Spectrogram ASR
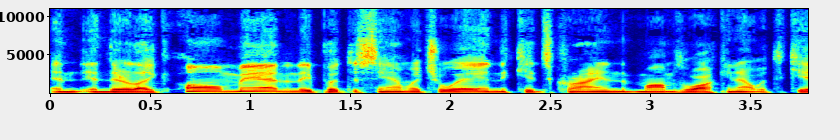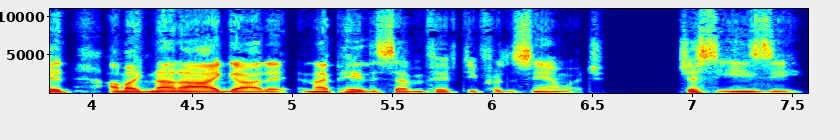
and, and they're like, oh man, and they put the sandwich away and the kid's crying and the mom's walking out with the kid. I'm like, no, no, I got it. And I pay the 750 for the sandwich. Just easy.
